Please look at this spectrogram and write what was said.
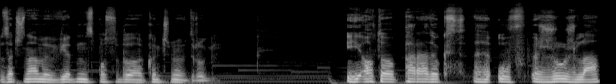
Zaczynamy w jeden sposób, a kończymy w drugi. I oto paradoks e, ów żużla.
